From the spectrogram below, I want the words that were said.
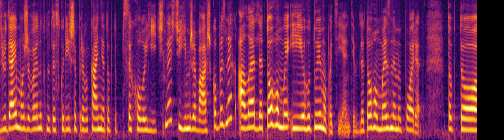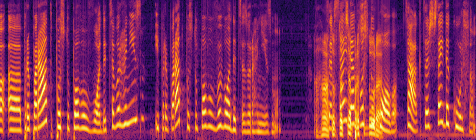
в- людей може виникнути скоріше привикання, тобто психологічне, що їм вже важко без них, але для того ми і готуємо пацієнтів, для того ми з ними поряд. Тобто е, препарат поступово вводиться в організм, і препарат поступово виводиться з організму. Ага, це тобто все йде процедура. поступово. Так, це ж все йде курсом.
